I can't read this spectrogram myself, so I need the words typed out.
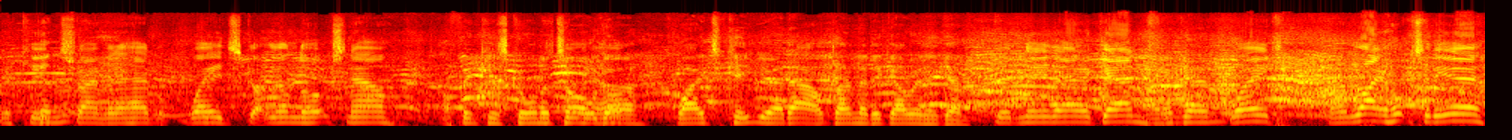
Ricky Can- trying for the head, Wade's got the underhooks now. I think his corner it told uh, Wade to keep your head out. Don't let it go in again. Good knee there again. And again. Wade, a right hook to the ear.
